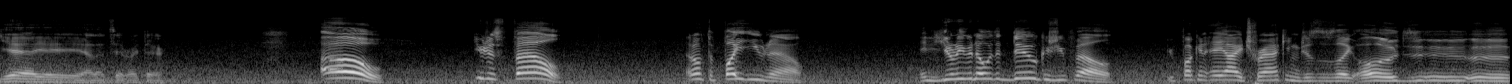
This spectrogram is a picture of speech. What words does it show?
yeah, yeah, yeah. That's it right there. Oh! You just fell! I don't have to fight you now. And you don't even know what to do because you fell. Your fucking AI tracking just was like, oh, uh,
